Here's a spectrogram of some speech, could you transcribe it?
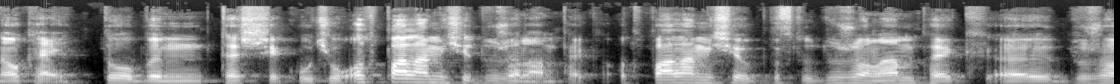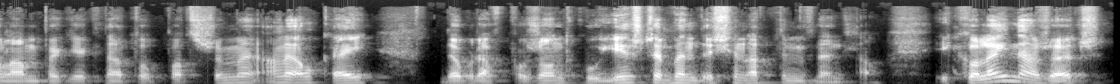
No okej, okay, tu bym też się kłócił. Odpala mi się dużo lampek. Odpala mi się po prostu dużo lampek, e, dużo lampek, jak na to patrzymy, ale okej, okay, dobra, w porządku, jeszcze będę się nad tym wnętlał. I kolejna rzecz,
